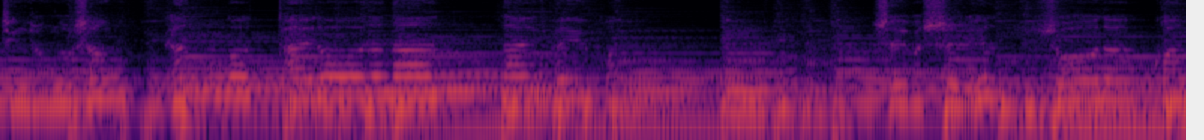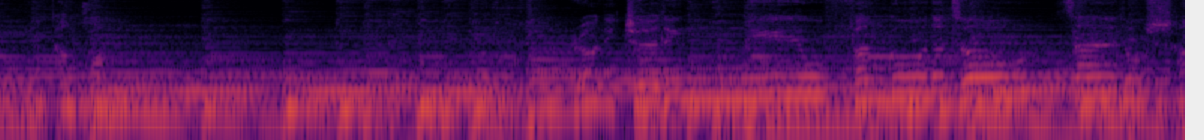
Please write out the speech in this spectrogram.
青春路上看过太多的南来北往，谁把誓言说的冠冕堂皇？若你决定走在路上，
